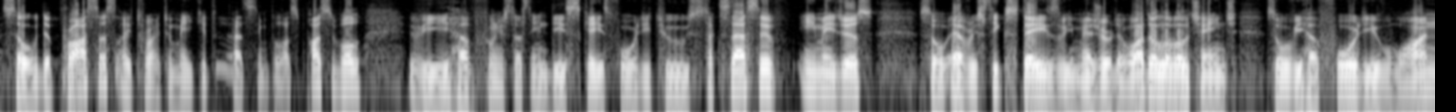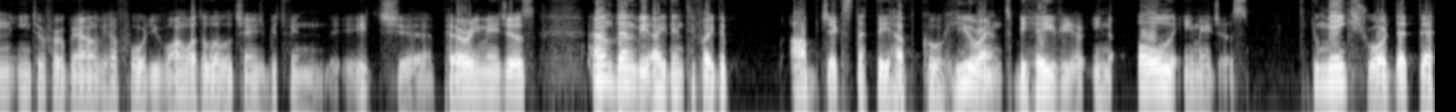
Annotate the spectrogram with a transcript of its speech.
So the process, I try to make it as simple as possible. We have, for instance, in this case, 42 successive images. So every six days, we measure the water level change. So we have 41 interferogram. We have 41 water level change between each uh, pair images. And then we identify the objects that they have coherent behavior in all images to make sure that the,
